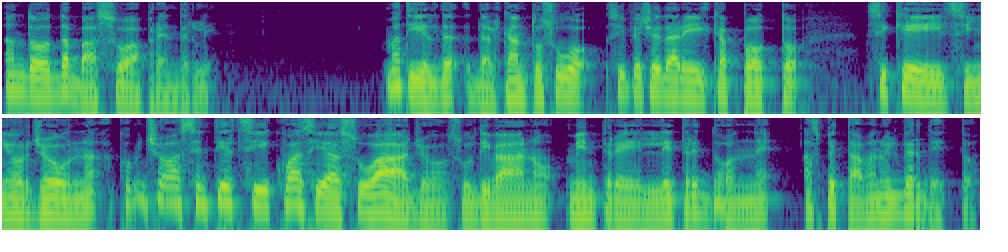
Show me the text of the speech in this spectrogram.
andò da basso a prenderli. Matilde, dal canto suo, si fece dare il cappotto, sicché il signor John cominciò a sentirsi quasi a suo agio sul divano mentre le tre donne aspettavano il verdetto.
